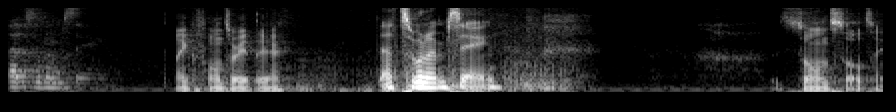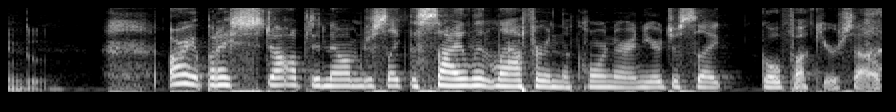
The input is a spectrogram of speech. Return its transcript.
That's what I'm saying. Microphone's right there. That's what I'm saying. It's so insulting, dude. All right, but I stopped, and now I'm just like the silent laugher in the corner, and you're just like, "Go fuck yourself."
